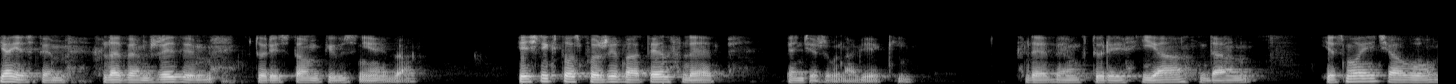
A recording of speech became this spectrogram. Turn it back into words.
Ja jestem chlebem żywym, który stąpił z nieba. Jeśli kto spożywa ten chleb, będzie żył na wieki. Chlebem, który ja dam, jest moje ciało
